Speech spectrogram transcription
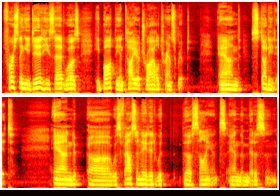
First thing he did, he said, was he bought the entire trial transcript and studied it, and uh, was fascinated with the science and the medicine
